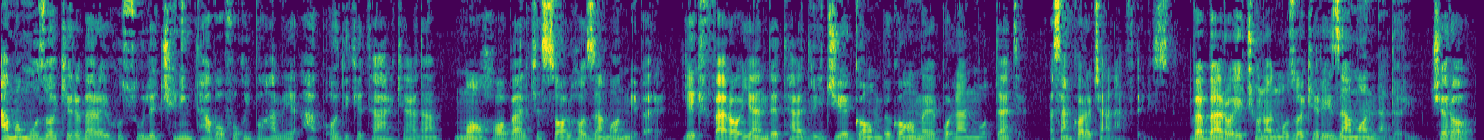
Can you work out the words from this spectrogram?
اما مذاکره برای حصول چنین توافقی با همه ابعادی که طرح کردم ماها بلکه سالها زمان می‌بره. یک فرایند تدریجی گام به گام بلند مدته اصلا کار چند هفته نیست. و برای چنان مذاکره زمان نداریم. چرا؟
